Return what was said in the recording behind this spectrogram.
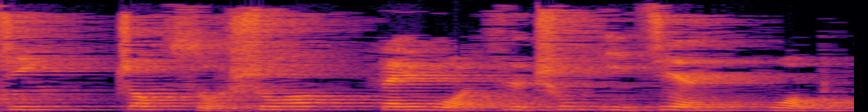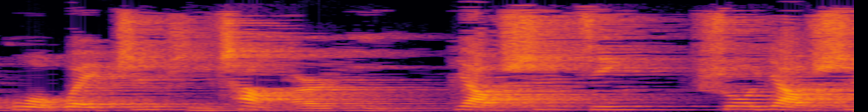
经》中所说。非我自出意见，我不过为之提倡而已。药师经说药师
